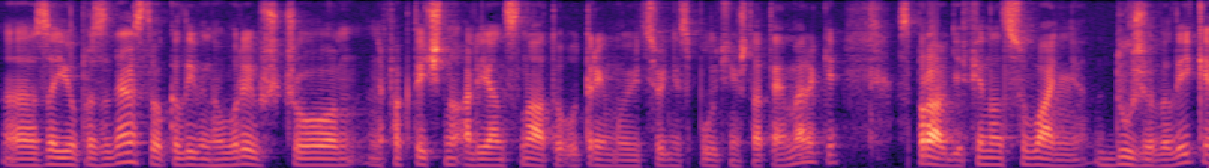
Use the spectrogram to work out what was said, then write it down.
за його президентство, коли він говорив, що фактично альянс НАТО утримують сьогодні Сполучені Штати Америки. Справді фінансування дуже велике.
